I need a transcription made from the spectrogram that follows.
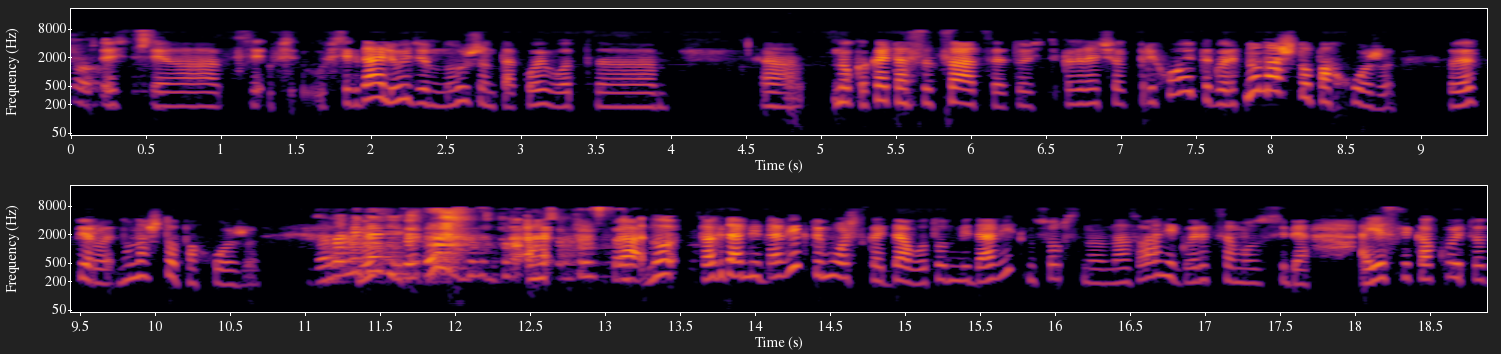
Торт, то есть э, всегда людям нужен такой вот, э, э, ну, какая-то ассоциация. То есть, когда человек приходит и говорит, ну, на что похоже? Вот это первое, ну, на что похоже? Да, на медовик, ну, да? Да, ну, когда медовик, ты можешь сказать, да, вот он медовик, ну, собственно, название говорит само за себя. А если какой-то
